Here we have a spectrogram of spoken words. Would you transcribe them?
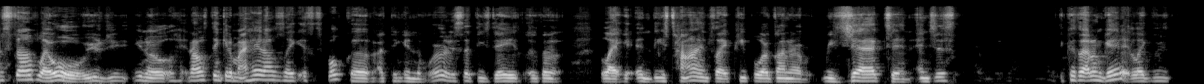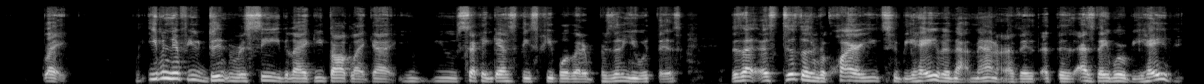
of stuff like oh you, you know and i was thinking in my head i was like it spoke of i think in the word is that these days are gonna like in these times like people are gonna reject and and just because i don't get it like like even if you didn't receive like you thought like uh, you you second guess these people that are presenting you with this does that it still doesn't require you to behave in that manner as they, as they were behaving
